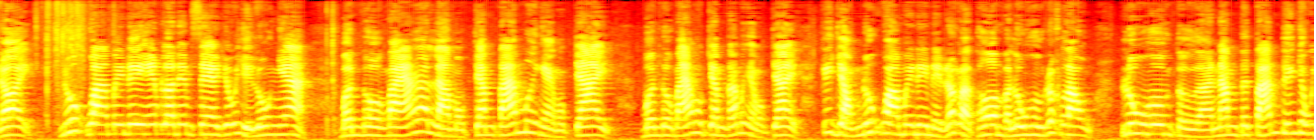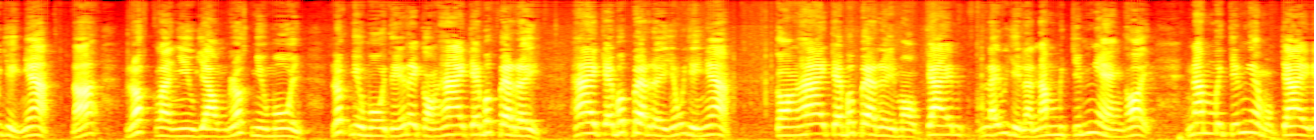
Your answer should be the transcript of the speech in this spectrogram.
Rồi, nước hoa mini em lên em sale cho quý vị luôn nha. Bình thường bán là 180 ngàn một chai. Bình thường bán 180 ngàn một chai. Cái dòng nước hoa mini này rất là thơm và lưu hương rất lâu. Lưu hương từ à, 5 tới 8 tiếng cho quý vị nha. Đó, rất là nhiều dòng, rất nhiều mùi rất nhiều mùi thì ở đây còn hai chai búp berry. Hai chai búp berry nha quý vị nha. Còn hai chai búp berry, một chai em lấy quý vị là 59 ngàn thôi. 59 ngàn một chai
